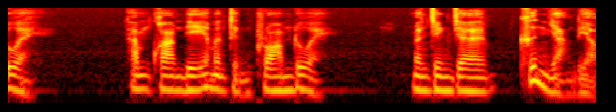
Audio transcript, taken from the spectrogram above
ด้วยทำความดีให้มันถึงพร้อมด้วย มันจึงจะขึ้นอย่างเดียว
